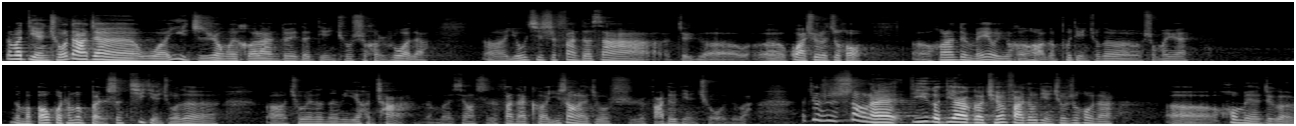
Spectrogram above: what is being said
那么点球大战，我一直认为荷兰队的点球是很弱的，呃，尤其是范德萨这个呃挂靴了之后，呃，荷兰队没有一个很好的扑点球的守门员。那么包括他们本身踢点球的呃球员的能力也很差。那么像是范戴克一上来就是罚丢点球，对吧？就是上来第一个、第二个全罚丢点球之后呢？呃，后面这个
